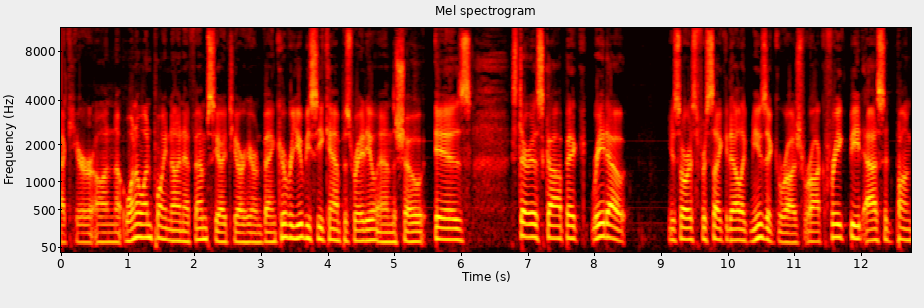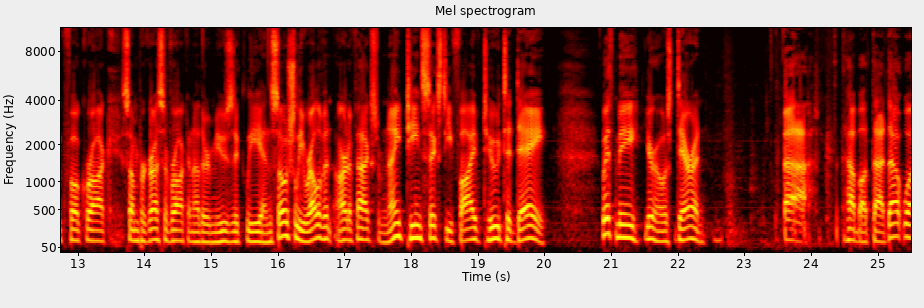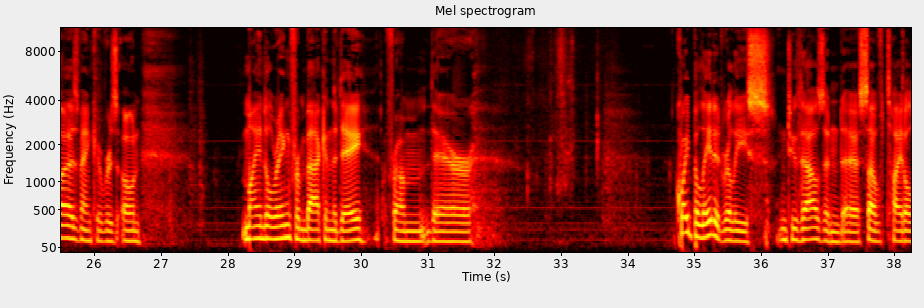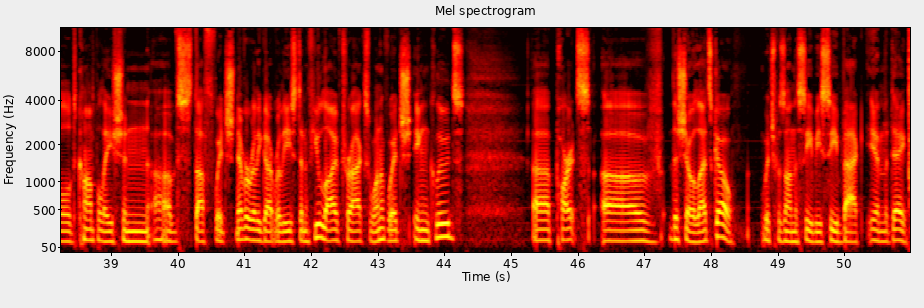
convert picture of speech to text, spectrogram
Back here on 101.9 FM CITR here in Vancouver, UBC Campus Radio, and the show is Stereoscopic Readout, your source for psychedelic music, garage rock, freak beat, acid punk, folk rock, some progressive rock, and other musically and socially relevant artifacts from 1965 to today. With me, your host, Darren. Ah, how about that? That was Vancouver's own Mindel Ring from back in the day, from their quite belated release in 2000, a self titled compilation of stuff which never really got released, and a few live tracks, one of which includes uh, parts of the show Let's Go, which was on the CBC back in the day.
